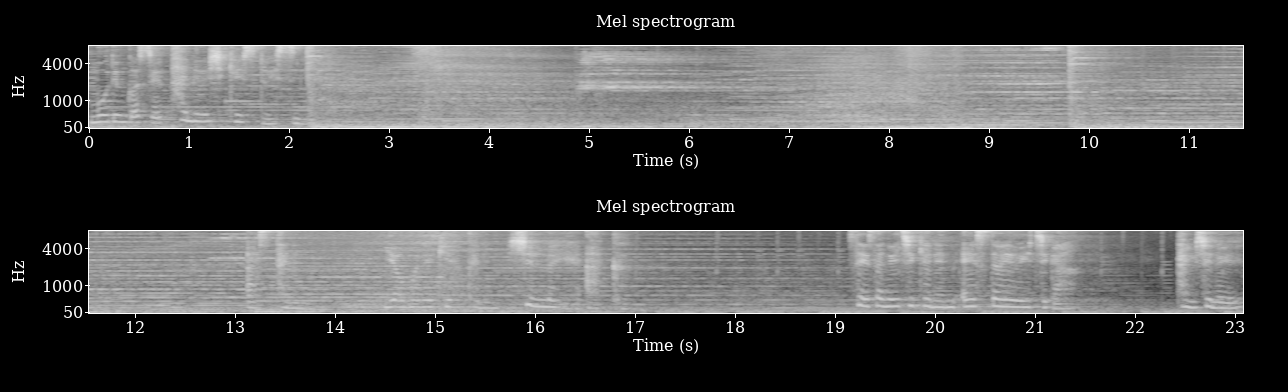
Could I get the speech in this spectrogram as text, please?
모든 것을 파멸시킬 수도 있습니다. 아스타는 영원을 기약하는 신뢰의 아크. 세상을 지켜낸 에스더의 의지가 당신을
